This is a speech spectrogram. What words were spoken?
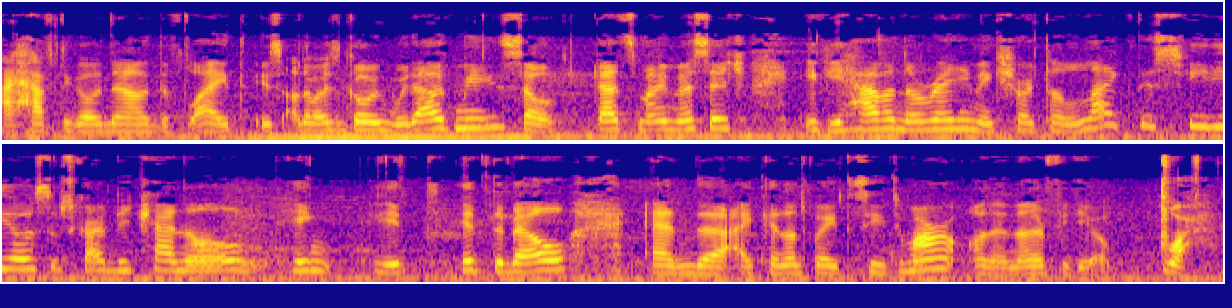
I have to go now. The flight is otherwise going without me. So that's my message. If you haven't already, make sure to like this video, subscribe to the channel, hit, hit, hit the bell, and uh, I cannot wait to see you tomorrow on another video. Mwah!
